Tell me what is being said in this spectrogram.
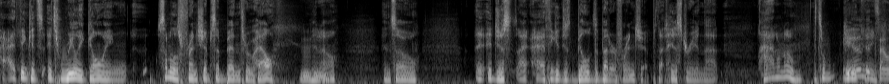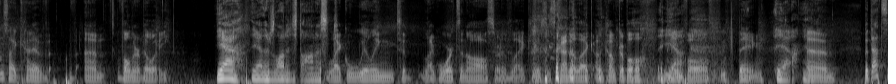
i think it's it's really going some of those friendships have been through hell you Mhm. know? And so it, it just I, I think it just builds a better friendship that history and that i don't know. It's a And it sounds like kind of um, vulnerability, yeah yeah there's a lot of just honest like willing to like warts and all, sort of like here's this kind of like uncomfortable, Yeah. painful thing. yeah, yeah. Um, but that's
